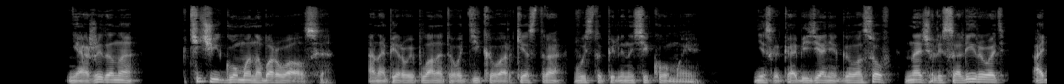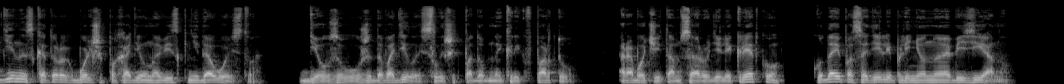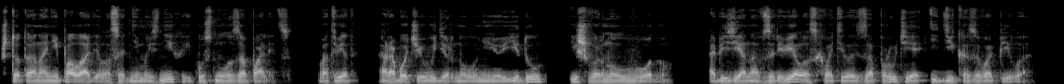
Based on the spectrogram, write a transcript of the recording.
Неожиданно птичий гомон оборвался, а на первый план этого дикого оркестра выступили насекомые, Несколько обезьяньих голосов начали солировать, один из которых больше походил на визг недовольства. Деузову уже доводилось слышать подобный крик в порту. Рабочие там соорудили клетку, куда и посадили плененную обезьяну. Что-то она не поладила с одним из них и куснула за палец. В ответ рабочий выдернул у нее еду и швырнул в воду. Обезьяна взревела, схватилась за прутья и дико завопила.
